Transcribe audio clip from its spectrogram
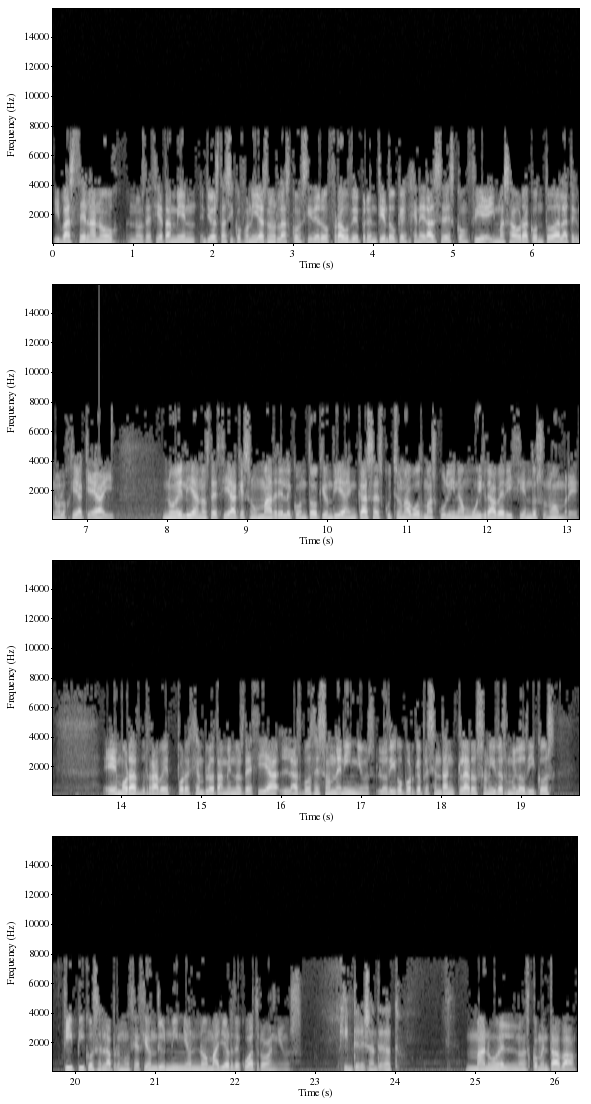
Y Basce Lanog nos decía también, yo estas psicofonías no las considero fraude, pero entiendo que en general se desconfíe, y más ahora con toda la tecnología que hay. Noelia nos decía que su madre le contó que un día en casa escuchó una voz masculina muy grave diciendo su nombre. Eh, Morad Rabet, por ejemplo, también nos decía, las voces son de niños, lo digo porque presentan claros sonidos melódicos típicos en la pronunciación de un niño no mayor de cuatro años. Qué interesante dato. Manuel nos comentaba,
